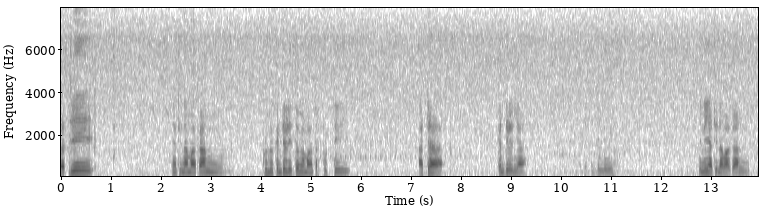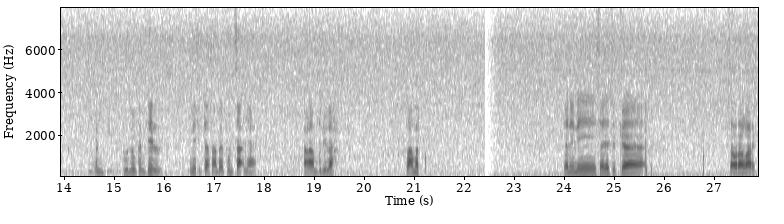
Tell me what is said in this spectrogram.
Jadi yang dinamakan Gunung Kendil itu memang terbukti ada kendilnya. Ini ini yang dinamakan Gunung Kendil. Ini sudah sampai puncaknya. Alhamdulillah selamat. Dan ini saya juga seorang warga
